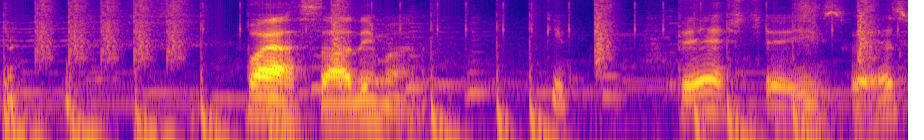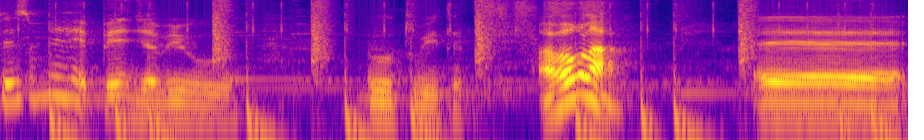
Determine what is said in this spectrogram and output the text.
Palhaçada, hein, mano? Que peste é isso, velho? Às vezes eu me arrependo de abrir o, o Twitter. Mas vamos lá. É...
